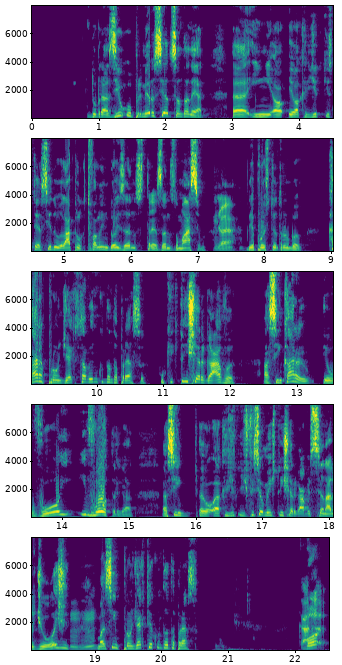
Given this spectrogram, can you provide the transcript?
do Brasil, o primeiro CEA do Santander. Ah, em- eu- acredito que isso tenha sido lá, pelo que tu falou, em dois anos, três anos no máximo, É. depois que tu entrou no banco. Cara, pra onde é que tu tava indo com tanta pressa? O que que tu enxergava? Assim, cara, eu, vou e, e vou, tá ligado? Assim, eu acredito que dificilmente tu enxergava esse cenário de hoje, Uhum. mas assim, pra onde é que tu ia com tanta pressa? Cara, Boa.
